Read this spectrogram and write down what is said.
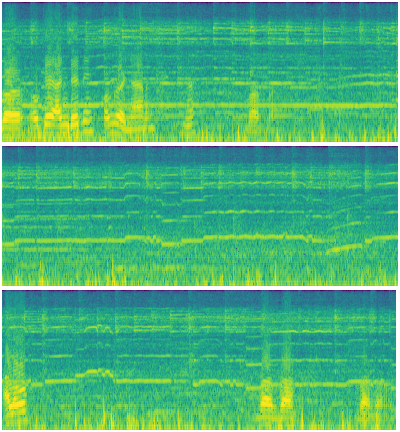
rồi ok anh đến đi có người ở nhà đấy nhé vâng vâng. Alo vâng vâng vâng vâng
